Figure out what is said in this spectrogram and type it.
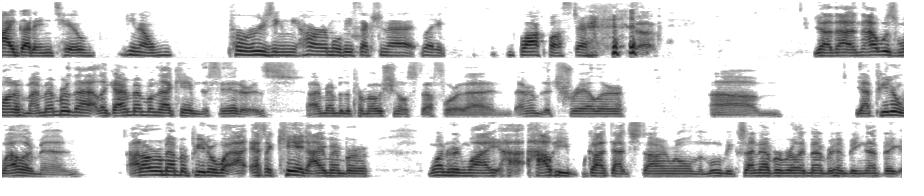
I got into, you know, perusing the horror movie section at like Blockbuster. yeah. Yeah, that and that was one of them. I remember that. Like I remember when that came to theaters. I remember the promotional stuff for that. And I remember the trailer. Um, yeah, Peter Weller, man. I don't remember Peter. As a kid, I remember wondering why how he got that starring role in the movie because I never really remember him being that big.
